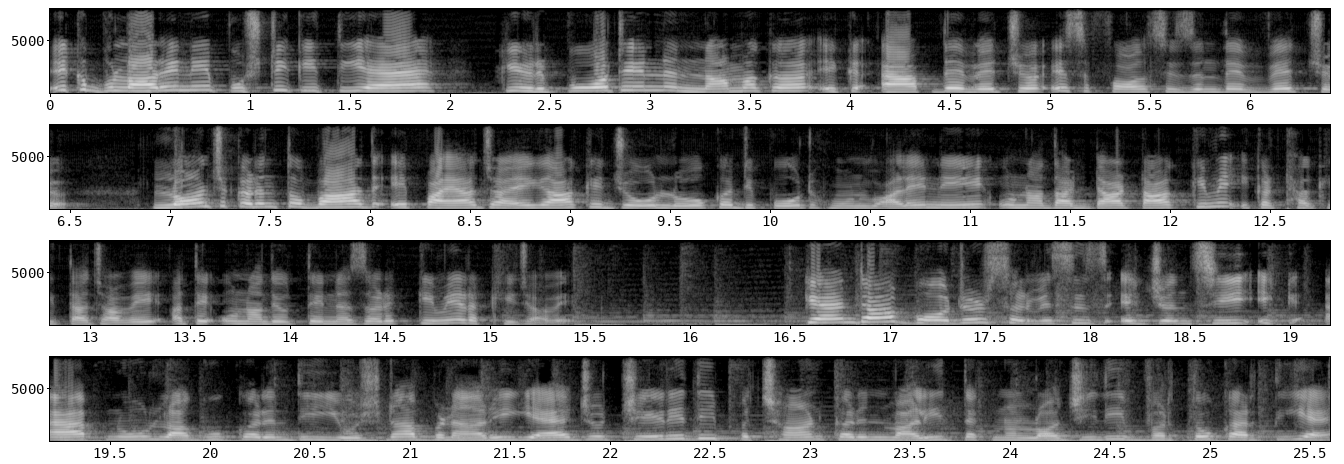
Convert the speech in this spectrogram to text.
ਇੱਕ ਬੁਲਾਰੇ ਨੇ ਪੁਸ਼ਟੀ ਕੀਤੀ ਹੈ ਕਿ ਰਿਪੋਰਟ ਇਨ ਨਾਮਕ ਇੱਕ ਐਪ ਦੇ ਵਿੱਚ ਇਸ ਫਾਲ ਸੀਜ਼ਨ ਦੇ ਵਿੱਚ ਲਾਂਚ ਕਰਨ ਤੋਂ ਬਾਅਦ ਇਹ ਪਾਇਆ ਜਾਏਗਾ ਕਿ ਜੋ ਲੋਕ ਡਿਪੋਰਟ ਹੋਣ ਵਾਲੇ ਨੇ, ਉਹਨਾਂ ਦਾ ਡਾਟਾ ਕਿਵੇਂ ਇਕੱਠਾ ਕੀਤਾ ਜਾਵੇ ਅਤੇ ਉਹਨਾਂ ਦੇ ਉੱਤੇ ਨਜ਼ਰ ਕਿਵੇਂ ਰੱਖੀ ਜਾਵੇ। ਕੈਨੇਡਾ ਬਾਰਡਰ ਸਰਵਿਸਿਜ਼ ਏਜੰਸੀ ਇੱਕ ਐਪ ਨੂੰ ਲਾਗੂ ਕਰਨ ਦੀ ਯੋਜਨਾ ਬਣਾ ਰਹੀ ਹੈ, ਜੋ ਚਿਹਰੇ ਦੀ ਪਛਾਣ ਕਰਨ ਵਾਲੀ ਟੈਕਨੋਲੋਜੀ ਦੀ ਵਰਤੋਂ ਕਰਦੀ ਹੈ,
